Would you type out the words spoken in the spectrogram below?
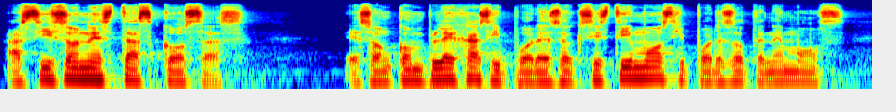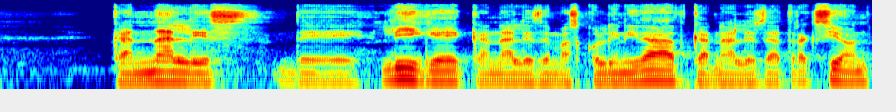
Así son estas cosas. Eh, son complejas y por eso existimos y por eso tenemos canales de ligue, canales de masculinidad, canales de atracción,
